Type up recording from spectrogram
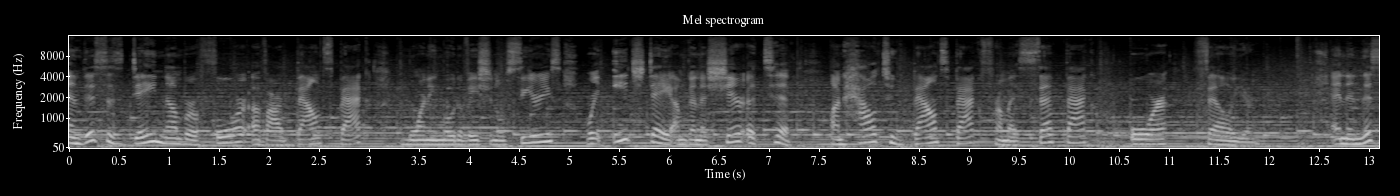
and this is day number four of our Bounce Back Morning Motivational Series, where each day I'm going to share a tip on how to bounce back from a setback or failure. And in this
